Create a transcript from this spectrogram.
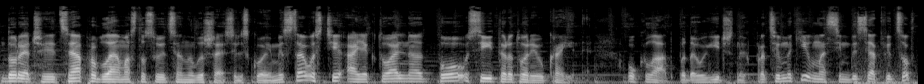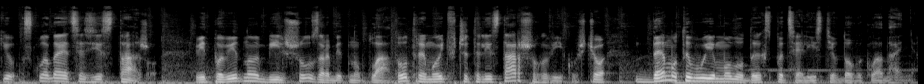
До речі, ця проблема стосується не лише сільської місцевості, а й актуальна по всій території України. Уклад педагогічних працівників на 70% складається зі стажу. Відповідно, більшу заробітну плату отримують вчителі старшого віку, що демотивує молодих спеціалістів до викладання.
